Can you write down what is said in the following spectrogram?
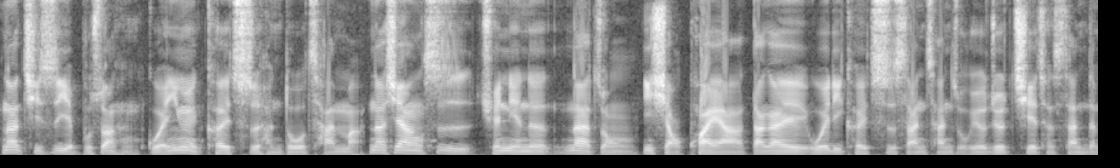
那其实也不算很贵，因为可以吃很多餐嘛。那像是全年的那种一小块啊，大概威力可以吃三餐左右，就切成三等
